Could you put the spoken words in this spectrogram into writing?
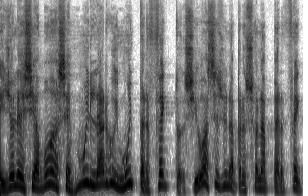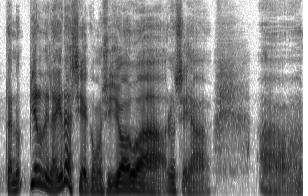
Y yo le decía, vos haces muy largo y muy perfecto. Si vos haces una persona perfecta, no pierde la gracia, como si yo hago a, no sé, a, a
